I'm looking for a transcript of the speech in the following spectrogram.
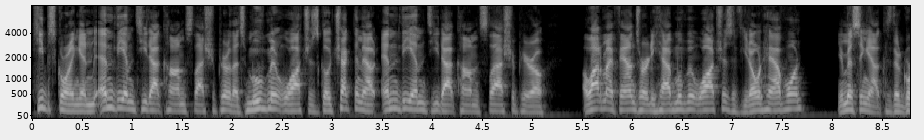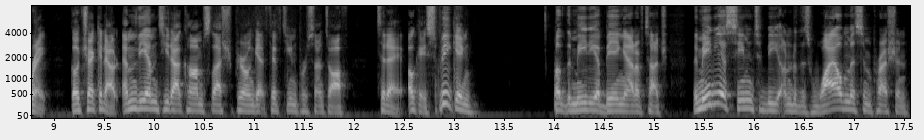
keeps growing and mvmt.com slash Shapiro. That's movement watches. Go check them out, mvmt.com slash Shapiro. A lot of my fans already have movement watches. If you don't have one, you're missing out because they're great. Go check it out, mvmt.com slash Shapiro and get 15% off today. Okay, speaking of the media being out of touch, the media seem to be under this wild misimpression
